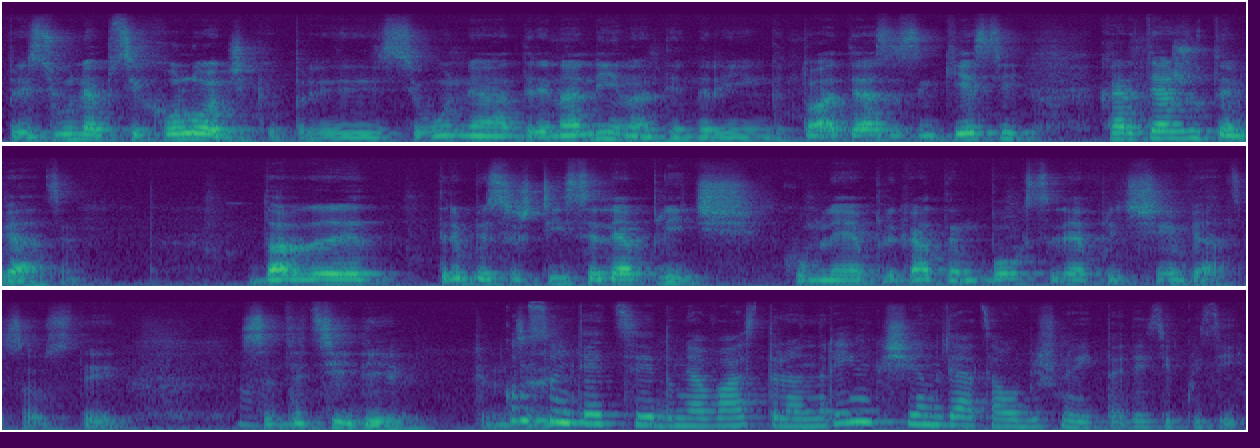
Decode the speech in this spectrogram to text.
Presiunea psihologică, presiunea adrenalină din ring, toate astea sunt chestii care te ajută în viață. Dar eh, trebuie să știi să le aplici, cum le-ai aplicat în box, să le aplici și în viață sau să te, să te ții de ele. Cum sunteți dumneavoastră în ring și în viața obișnuită de zi cu zi?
